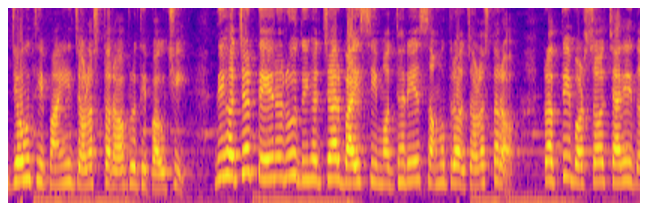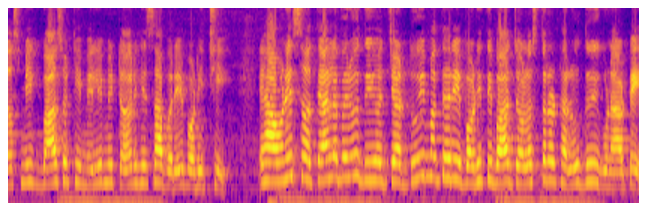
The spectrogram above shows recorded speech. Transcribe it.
ଯେଉଁଥିପାଇଁ ଜଳସ୍ତର ବୃଦ୍ଧି ପାଉଛି। ଦୁଇହଜାର ତେରରୁ ଦୁଇହଜାର ବାଇଶ ମଧ୍ୟରେ ସମୁଦ୍ର ଜଳସ୍ତର ପ୍ରତିବର୍ଷ ଚାରି ଦଶମିକ ବାଷଠି ମିଲିମିଟର ହିସାବରେ ବଢ଼ିଛି। ଏହା ଉଣେଇଶହ ତେୟାନବେରୁ ଦୁଇହଜାର ଦୁଇ ମଧ୍ୟରେ ବଢ଼ିଥିବା ଜଳସ୍ତରଠାରୁ ଦୁଇ ଗୁଣା ଅଟେ।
